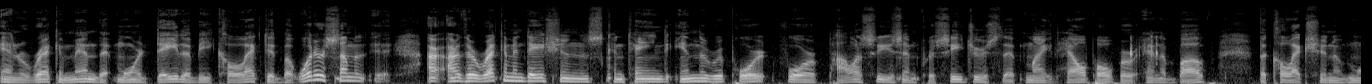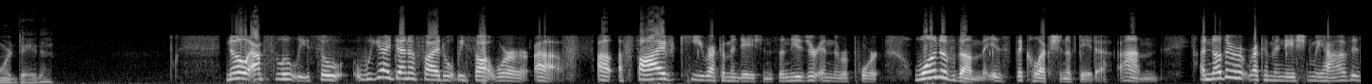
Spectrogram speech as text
and recommend that more data be collected. But what are some are, are there recommendations contained in the report for policies and procedures that might help over and above the collection of more data? No, absolutely. So we identified what we thought were uh, uh, five key recommendations, and these are in the report. One of them is the collection of data. Um, another recommendation we have is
